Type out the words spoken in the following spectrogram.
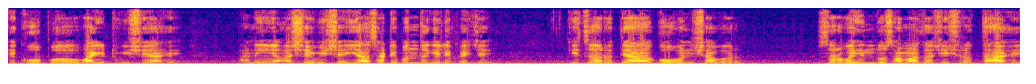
हे खूप वाईट विषय आहे. आणि असे विषय यासाठी बंद केले पाहिजे की जर त्या गोवंशावर सर्व हिंदू समाजाची श्रद्धा आहे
